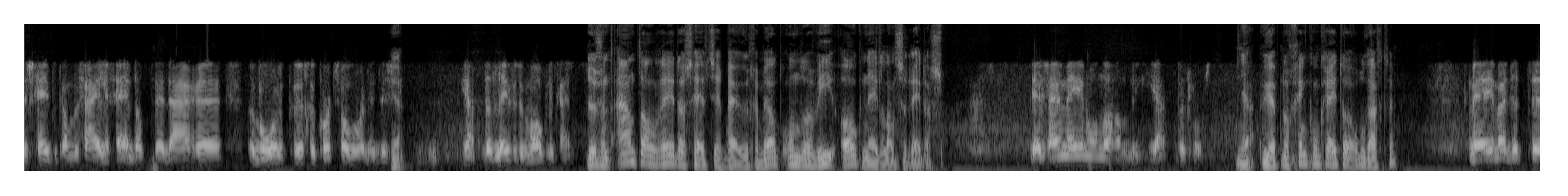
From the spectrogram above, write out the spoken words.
schepen kan beveiligen. En dat daar behoorlijk gekort zal worden. Dus ja. ja. dat levert een mogelijkheid. Dus een aantal reders heeft zich bij u gemeld, onder wie ook Nederlandse reders? Ja, daar zijn we mee in onderhandeling. Ja, dat klopt. Ja, u hebt nog geen concrete opdrachten? Nee, maar dat, uh,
